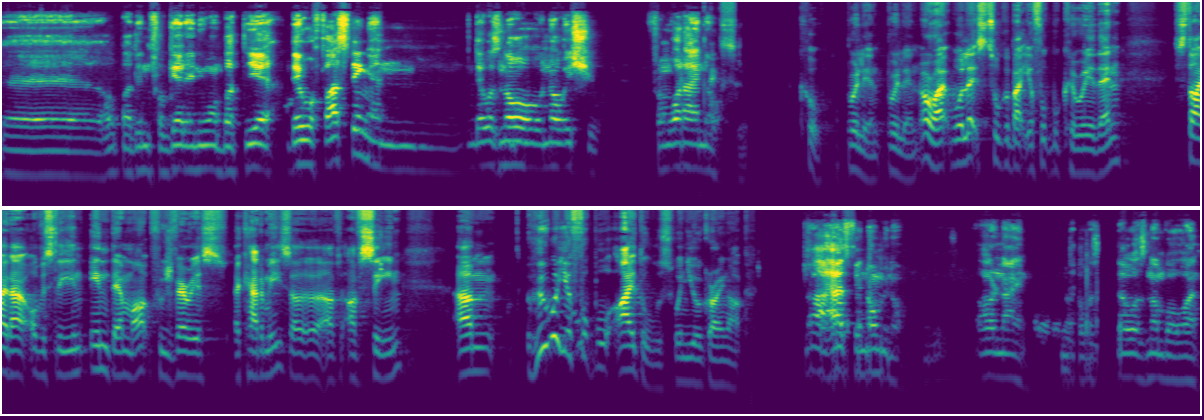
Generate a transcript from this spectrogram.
Uh, hope I didn't forget anyone, but yeah, they were fasting and there was no no issue, from what I know. Excellent. Cool, brilliant, brilliant. All right, well, let's talk about your football career then. Started out obviously in, in Denmark through various academies uh, I've, I've seen. Um, who were your football idols when you were growing up? No, I had phenomenal. R9. That was that was number one,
